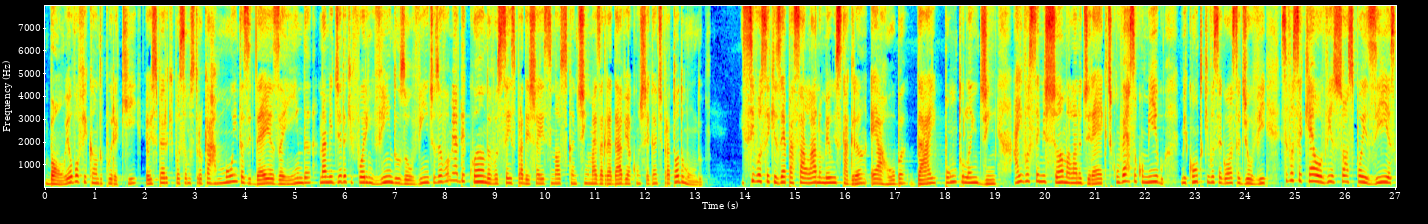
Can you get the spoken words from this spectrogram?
Bom, eu vou ficando por aqui. Eu espero que possamos trocar muitas ideias ainda. Na medida que forem vindo os ouvintes, eu vou me adequando a vocês para deixar esse nosso cantinho mais agradável e aconchegante para todo mundo. E se você quiser passar lá no meu Instagram, é dai.landim. Aí você me chama lá no direct, conversa comigo, me conta o que você gosta de ouvir. Se você quer ouvir só as poesias,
